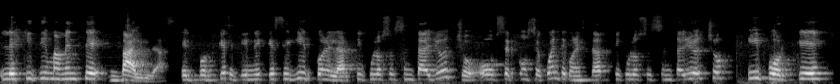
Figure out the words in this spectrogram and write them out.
legítimamente válidas. El por qué se tiene que seguir con el artículo 68 o ser consecuente con este artículo 68 y por qué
